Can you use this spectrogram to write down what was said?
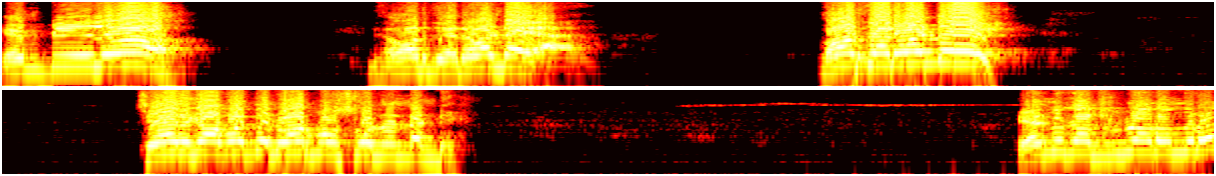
ఎంపీలు ఎవరు తెరవండి అయ్యా? నోరు తెరవండి? చేరు కాకపోతే నోరు మూసుకొని ఉండండి. ఎందుకు అట్లున్నారు అందరూ?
